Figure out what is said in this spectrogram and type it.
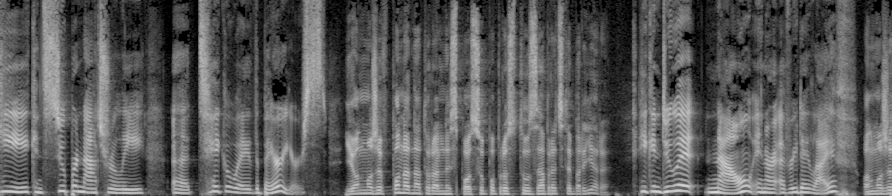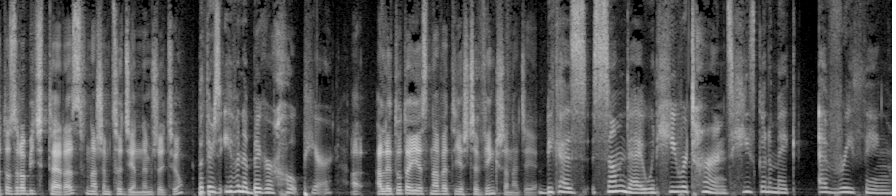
he can supernaturally uh, take away the barriers. I on może w ponadnaturalny sposób po prostu zabrać te bariery. He can do it now in our everyday life, On może to zrobić teraz w naszym codziennym życiu, but there's even a bigger hope here. a, ale tutaj jest nawet jeszcze większa nadzieja. Because someday when he returns, he's going to make everything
